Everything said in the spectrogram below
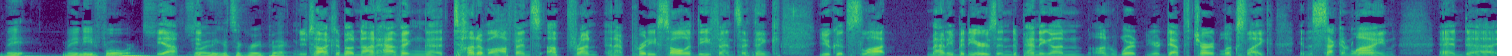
they they need forwards. Yeah. So I think it's a great pick. You talked about not having a ton of offense up front and a pretty solid defense. I think you could slot Matty Beniers in, depending on, on what your depth chart looks like in the second line. And, uh,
